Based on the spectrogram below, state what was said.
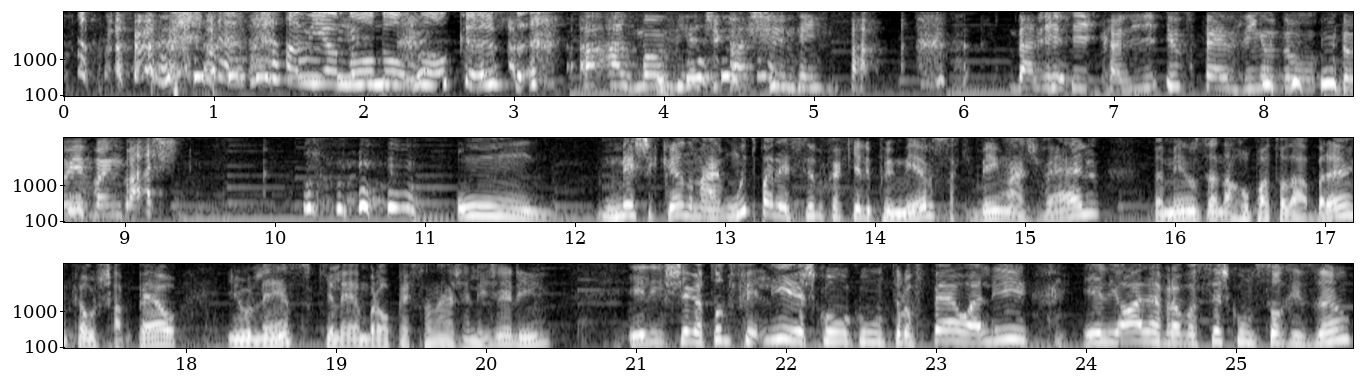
A minha mão não, não alcança. As mãozinhas de guaxinim da, da Lilica ali e os pezinhos do, do Ivan Guax. Um mexicano mais- muito parecido com aquele primeiro, só que bem mais velho, também usando a roupa toda branca, o chapéu e o lenço, que lembra o personagem ligeirinho. Ele chega todo feliz com, com um troféu ali, ele olha pra vocês com um sorrisão,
